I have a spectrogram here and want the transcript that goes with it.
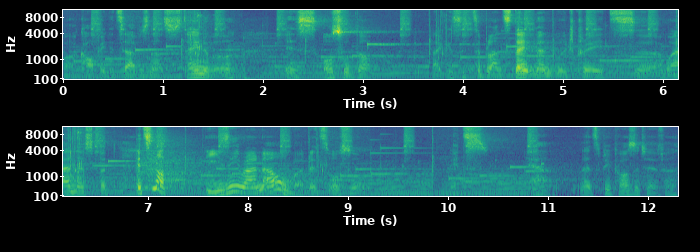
well, coffee in itself is not sustainable is also dumb. like it's, it's a blunt statement which creates uh, awareness, but it's not easy right now, but it's also, it's, yeah, let's be positive. Huh?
